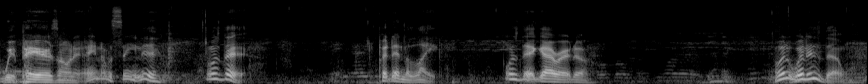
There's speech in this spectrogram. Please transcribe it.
with pairs on it. I ain't never seen this. What's that? Put that in the light. What's that guy right there? What what is that one?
